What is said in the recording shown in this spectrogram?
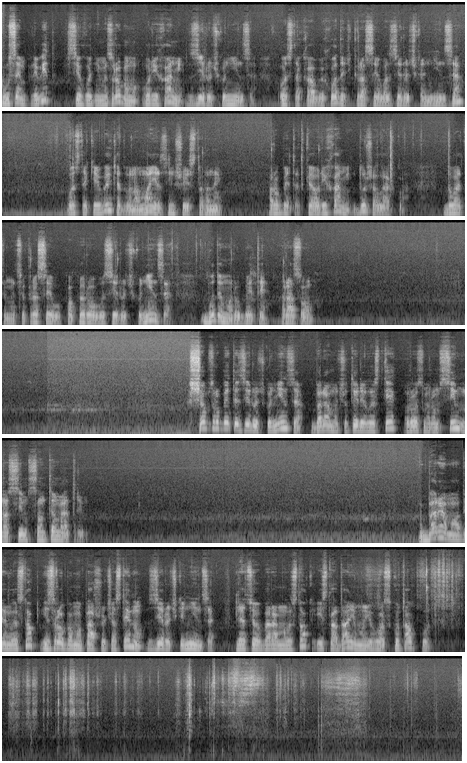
Усім привіт! Сьогодні ми зробимо орігамі зірочку ніндзя. Ось така виходить красива зірочка ніндзя. Ось такий вигляд вона має з іншої сторони. Робити таке орігамі дуже легко. Давайте ми цю красиву паперову зірочку ніндзя будемо робити разом. Щоб зробити зірочку ніндзя, беремо 4 листки розміром 7 на 7 см. Беремо один листок і зробимо першу частину зірочки ніндзя. Для цього беремо листок і складаємо його з кута в кут.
